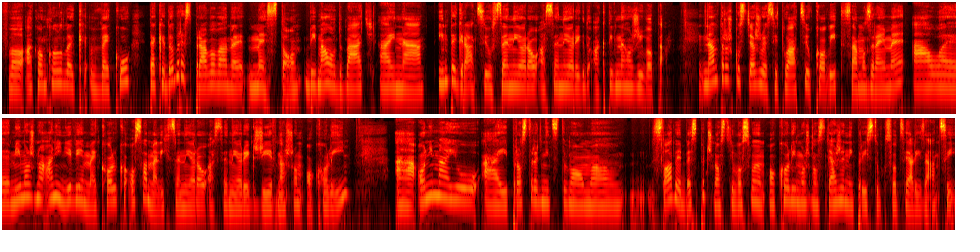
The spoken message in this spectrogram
v akomkoľvek veku. Také dobre správované mesto by malo dbať aj na integráciu seniorov a senioriek do aktívneho života. Nám trošku stiažuje situáciu COVID, samozrejme, ale my možno ani nevieme, koľko osamelých seniorov a senioriek žije v našom okolí. A oni majú aj prostredníctvom eh, slabej bezpečnosti vo svojom okolí možno stiažený prístup k socializácii.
